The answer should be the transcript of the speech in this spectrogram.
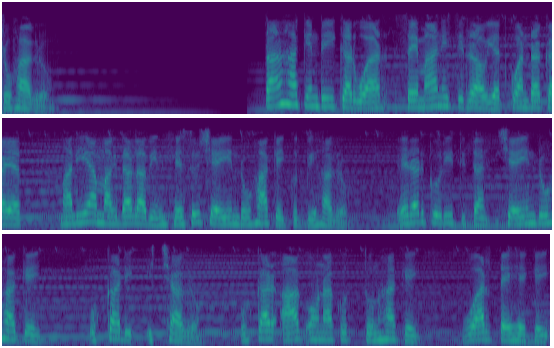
trujagro. Tan hakin rikarwar semanis tirrauyat kuan rakayat María Magdala bin Jesús shein ruhake kut bihagro. Erar kurititan shein ruhake uskari ichagro. Uskar ag onakut tunhake war teheke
